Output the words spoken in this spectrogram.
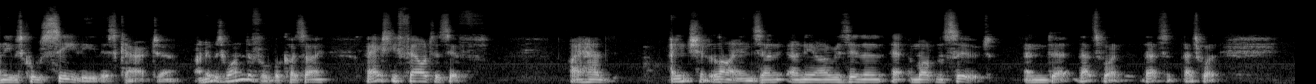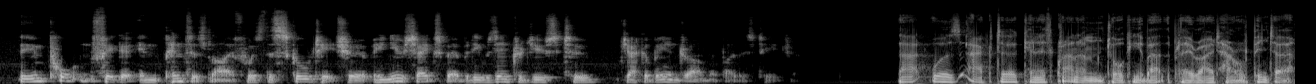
And he was called Seeley, this character, and it was wonderful because I, I actually felt as if I had ancient lines, and, and you know, I was in a, a modern suit, and uh, that's what that's that's what the important figure in Pinter's life was the school teacher. He knew Shakespeare, but he was introduced to Jacobean drama by this teacher. That was actor Kenneth Cranham talking about the playwright Harold Pinter.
